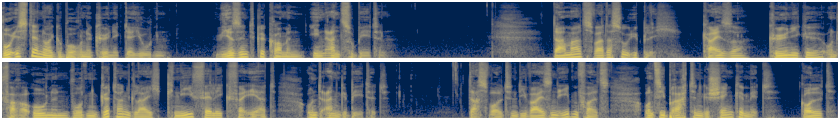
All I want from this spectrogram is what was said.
wo ist der neugeborene König der Juden? Wir sind gekommen, ihn anzubeten. Damals war das so üblich. Kaiser, Könige und Pharaonen wurden Göttern gleich kniefällig verehrt und angebetet. Das wollten die Weisen ebenfalls, und sie brachten Geschenke mit Gold,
